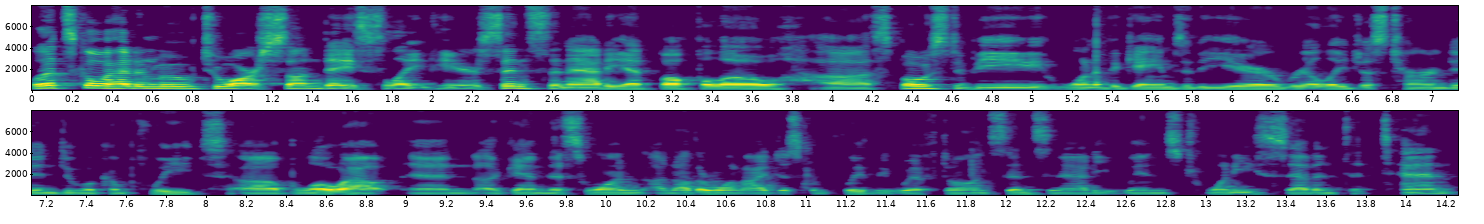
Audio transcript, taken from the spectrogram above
Let's go ahead and move to our Sunday slate here. Cincinnati at Buffalo. Uh, supposed to be one of the games of the year, really just turned into a complete uh, blowout. And again, this one, another one I just completely whiffed on. Cincinnati wins 27 to 10.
